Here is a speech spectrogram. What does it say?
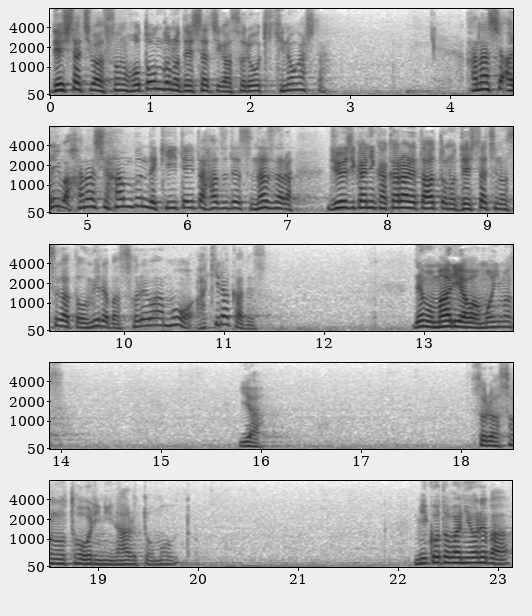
弟子たちはそのほとんどの弟子たちがそれを聞き逃した。話あるいは話半分で聞いていたはずです。なぜなら十字架にかかられた後の弟子たちの姿を見ればそれはもう明らかです。でもマリアは思います。いやそれはその通りになると思うと。御言葉によれば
